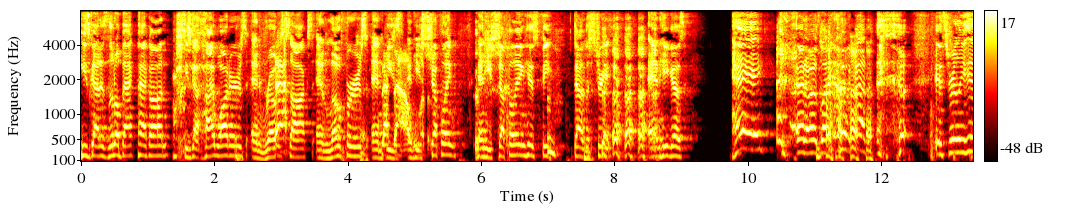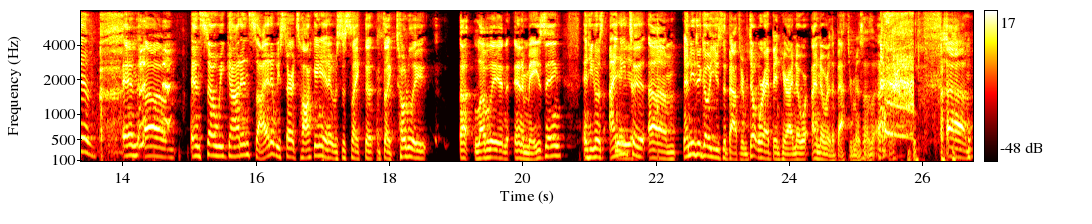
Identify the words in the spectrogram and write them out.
He's got his little backpack on. He's got high waters and rose socks and loafers, and he's and he's shuffling and he's shuffling his feet down the street, and he goes, "Hey!" And I was like, "Oh my god, it's really him!" And um, and so we got inside and we started talking, and it was just like the like totally uh, lovely and, and amazing. And he goes, "I need yeah. to um, I need to go use the bathroom. Don't worry, I've been here. I know where I know where the bathroom is." I was like, "Okay." um,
